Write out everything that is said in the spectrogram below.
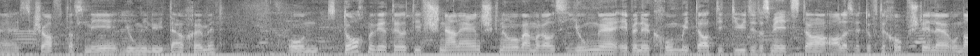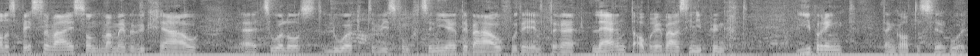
äh, es geschafft, dass mehr junge Leute auch kommen. Und doch, man wird relativ schnell ernst genommen, wenn man als Junge eben nicht kommt mit der Attitüde, dass man jetzt da alles auf den Kopf stellen und alles besser weiß, sondern wenn man eben wirklich auch äh, zulässt, schaut, wie es funktioniert, eben auch von den Eltern lernt, aber eben auch seine Punkte einbringt, dann geht das sehr gut.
